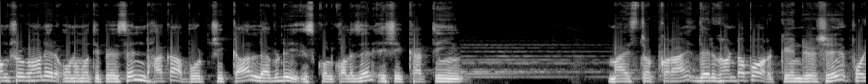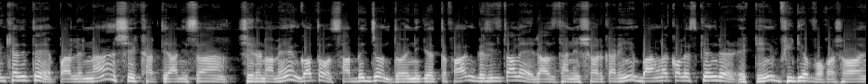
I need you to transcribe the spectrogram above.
অংশগ্রহণের অনুমতি পেয়েছেন ঢাকা বোর্ড শিক্ষা ল্যাবরেটরি স্কুল কলেজের এই শিক্ষার্থী। মা স্টক করায় দেড় ঘণ্টা পর কেন্দ্রে এসে পরীক্ষা দিতে পারলেন না শিক্ষার্থী আনিসা। শিরোনামে গত ছাব্বিশ জন দৈনিক ইত্তেফাক ডিজিটালে রাজধানী সরকারি বাংলা কলেজ কেন্দ্রের একটি ভিডিও প্রকাশ হয়।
